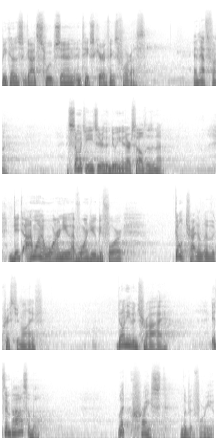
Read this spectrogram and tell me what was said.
because God swoops in and takes care of things for us. And that's fun. It's so much easier than doing it ourselves, isn't it? Did I want to warn you? I've warned you before. Don't try to live the Christian life. Don't even try. It's impossible. Let Christ live it for you.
